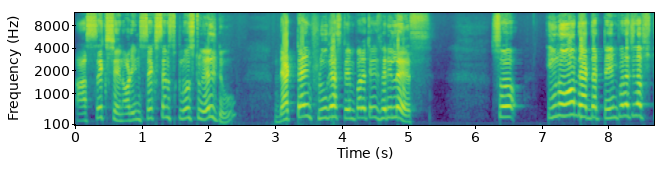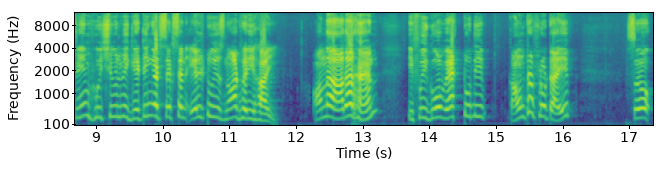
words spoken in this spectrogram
a section or in sections close to L 2 that time flue gas temperature is very less. So, you know that the temperature of stream which you will be getting at section L 2 is not very high. On the other hand if we go back to the counter flow type. So,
